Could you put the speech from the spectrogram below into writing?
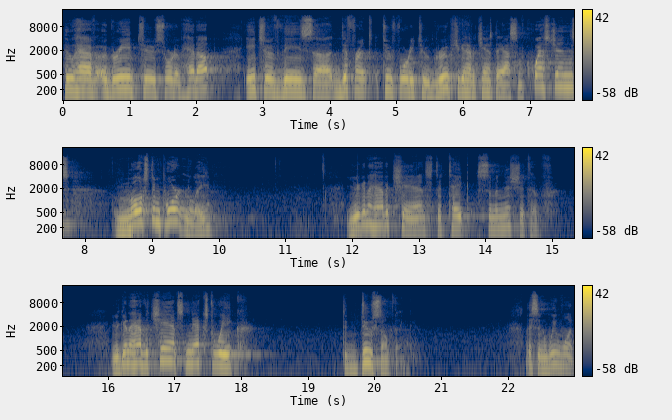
who have agreed to sort of head up each of these uh, different 242 groups. You can have a chance to ask some questions. Most importantly, you're going to have a chance to take some initiative. You're going to have the chance next week to do something. Listen, we want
